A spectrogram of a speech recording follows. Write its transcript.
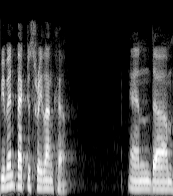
we went back to Sri Lanka. And, um,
